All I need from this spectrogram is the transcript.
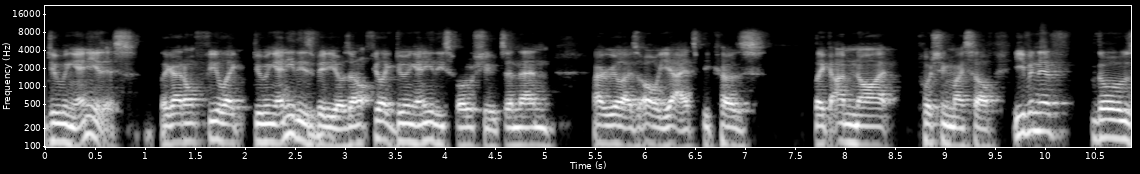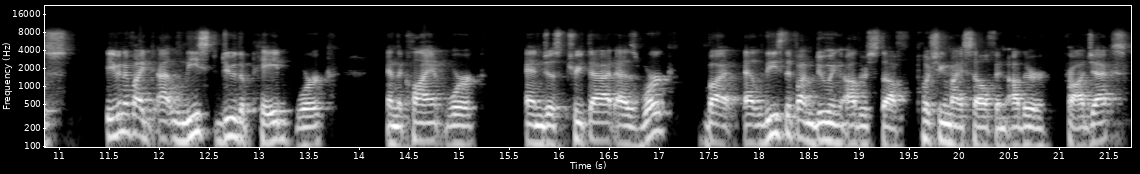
doing any of this. Like I don't feel like doing any of these videos. I don't feel like doing any of these photo shoots. And then I realize, oh yeah, it's because like I'm not pushing myself. Even if those, even if I at least do the paid work and the client work and just treat that as work, but at least if I'm doing other stuff, pushing myself in other projects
